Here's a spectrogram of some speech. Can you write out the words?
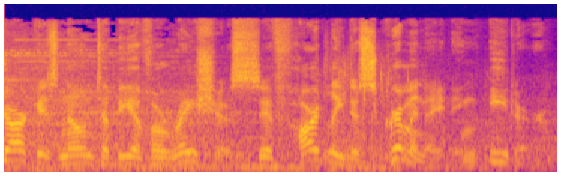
Shark is known to be a voracious, if hardly discriminating, eater.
